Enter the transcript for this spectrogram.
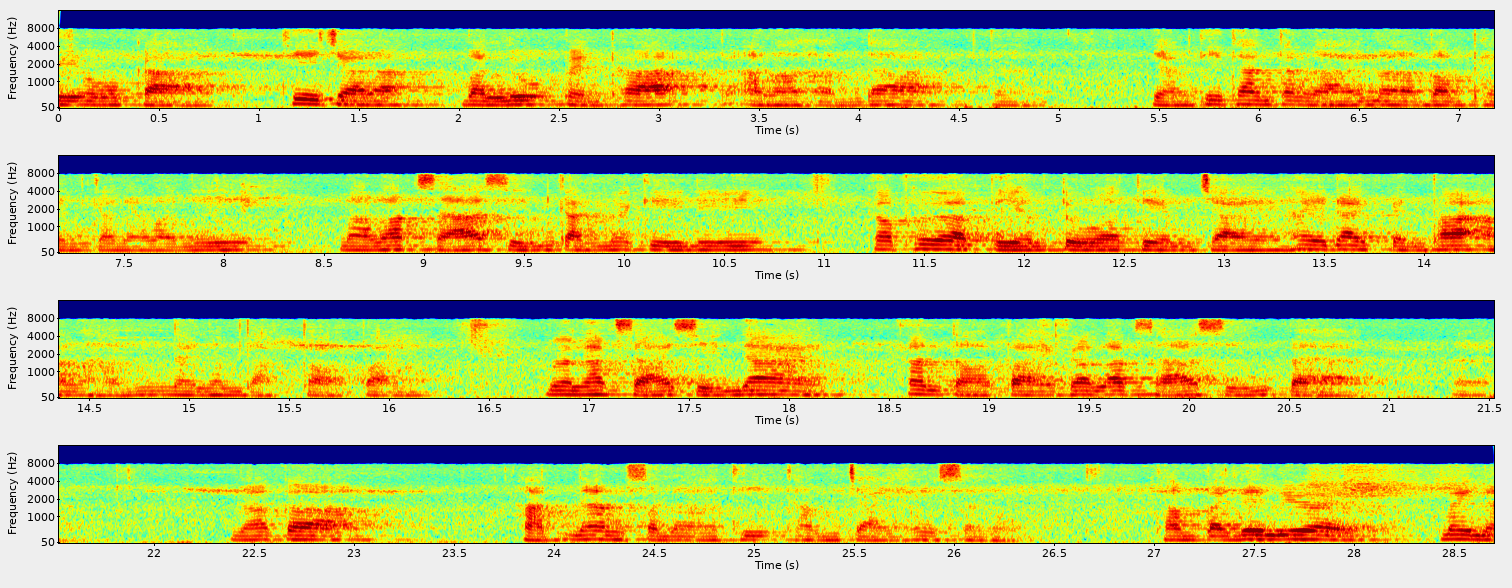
มีโอกาสที่จะบรรลุเป็นพระอรหันต์ได้ อย่างที่ท่านทั้งหลายมาบำเพ็ญกันในวันนี้ มารักษาศีลกันเมื่อกี้นี้ ก็เพื่อเตรียมตัวเตรียมใจให้ได้เป็นพระอรหันต์ในลำดับต่อไป เมื่อรักษาศีลได้ขั้นต่อไปก็รักษาศีลแปดแล้วก็ หัดนั่งสมาธิทำใจให้สงบทำไปเรื่อยๆ ไม่น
